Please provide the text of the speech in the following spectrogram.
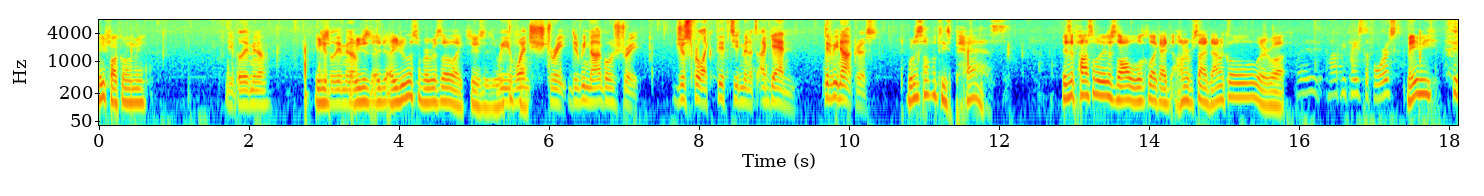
Are you fucking with me? Do you believe me now? You You just, believe me are now? you just are you doing this on purpose though? Like seriously, We the fuck? went straight. Did we not go straight? Just for like 15 minutes again. Did we not, Chris? What is up with these paths? Is it possible they just all look like 100% identical or what? What is it? Copy paste the forest? Maybe. are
